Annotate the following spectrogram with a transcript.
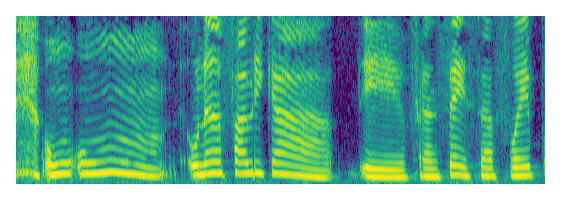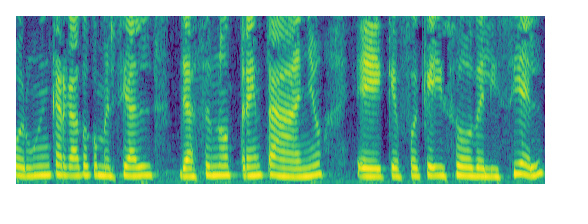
un, un- una fábrica eh, francesa fue por un encargado comercial de hace unos 30 años eh, que fue que hizo Deliciel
